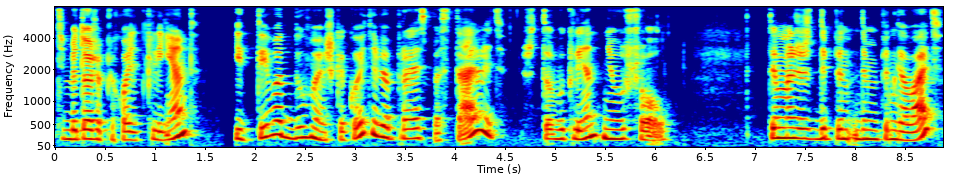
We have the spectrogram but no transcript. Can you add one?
тебе тоже приходит клиент, и ты вот думаешь, какой тебе прайс поставить, чтобы клиент не ушел. Ты можешь демпинговать,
